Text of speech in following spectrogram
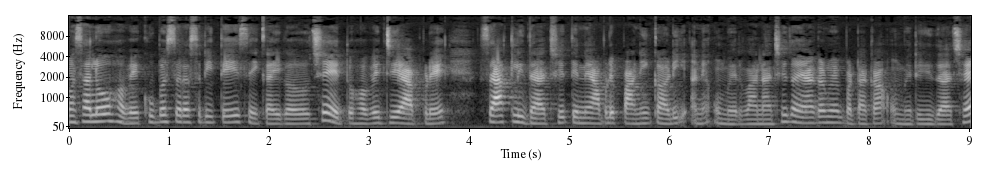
મસાલો હવે ખૂબ જ સરસ રીતે શેકાઈ ગયો છે. તો હવે જે આપણે શાક લીધા છે તેને આપણે પાણી કાઢી અને ઉમેરવાના છે. તો અહીંયા આગળ મેં બટાકા ઉમેરી દીધા છે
